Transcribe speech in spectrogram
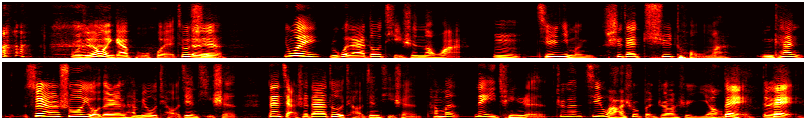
我觉得我应该不会，就是因为如果大家都提升的话，嗯，其实你们是在趋同嘛。你看，虽然说有的人他没有条件提升，但假设大家都有条件提升，他们那一群人，这跟鸡娃是不是本质上是一样的？对对，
